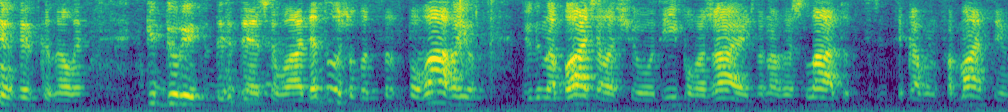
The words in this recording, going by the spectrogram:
як ви сказали, піддурити дешево, а для того, щоб от з повагою людина бачила, що от її поважають, вона зайшла, тут цікаву інформацію.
